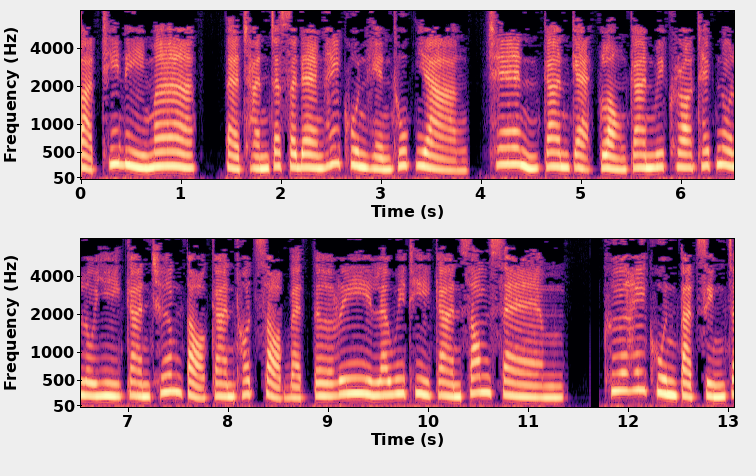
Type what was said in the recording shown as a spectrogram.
บัติที่ดีมาก แต่ฉันจะแสดงให้คุณเห็นทุกอย่างเช่น การแกะกล่องการวิเคราะห์เทคโนโลยีการเชื่อมต่อการทดสอบแบตเตอรี่และวิธีการซ่อมแซม เพื่อให้คุณตัดสินใจ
